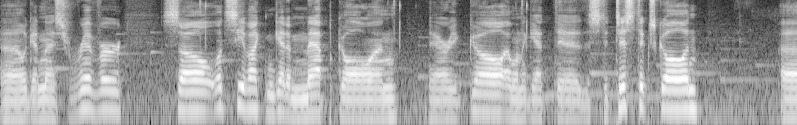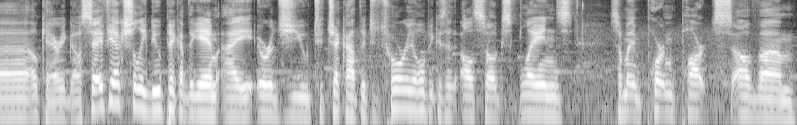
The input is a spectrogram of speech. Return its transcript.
Uh, we got a nice river. So let's see if I can get a map going. There we go. I want to get the, the statistics going. Uh, okay, here we go. So if you actually do pick up the game, I urge you to check out the tutorial because it also explains some important parts of um,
